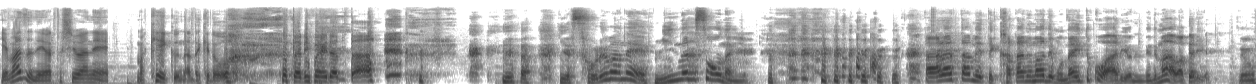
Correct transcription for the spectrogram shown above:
いやまずね私はねまあ K 君なんだけど 当たり前だったいや、いや、それはね、みんなそうなんよ。改めて語るまでもないとこはあるよね。でまあ、わかるよ。でも、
